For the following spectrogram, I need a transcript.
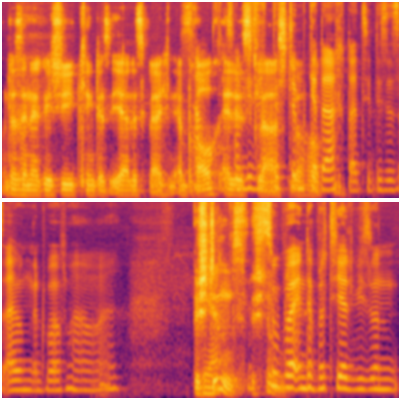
unter seiner Regie klingt das eh alles gleich. Und er Das braucht haben, das Alice haben die Glass bestimmt überhaupt gedacht, als sie dieses Album entworfen haben. Bestimmt, Das ist bestimmt. super interpretiert wie so ein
